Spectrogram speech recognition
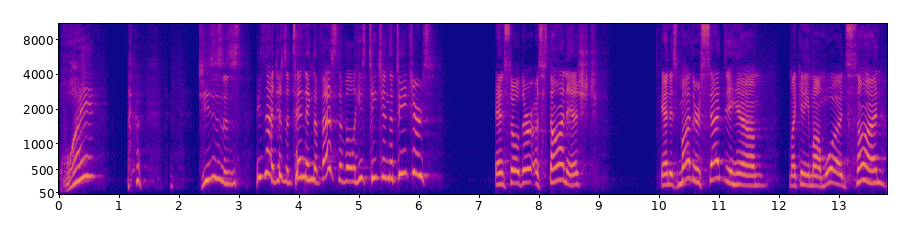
what? Jesus is, he's not just attending the festival, he's teaching the teachers. And so they're astonished. And his mother said to him, like any mom would, Son,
